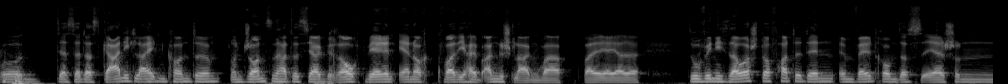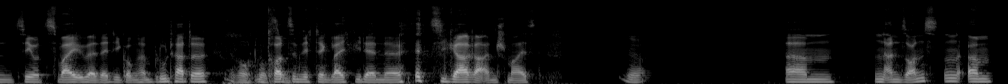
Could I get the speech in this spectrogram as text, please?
und dass er das gar nicht leiden konnte. Und Johnson hat es ja geraucht, während er noch quasi halb angeschlagen war, weil er ja so wenig Sauerstoff hatte denn im Weltraum, dass er schon CO2-Übersättigung im Blut hatte und trotzdem sich dann gleich wieder eine Zigarre anschmeißt. Ja. Ähm, und ansonsten, ähm,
